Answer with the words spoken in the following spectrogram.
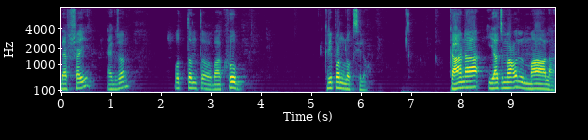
ব্যবসায়ী একজন অত্যন্ত বা খুব কৃপণ লোক ছিল। কানা ইয়াজমাউল মালা,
